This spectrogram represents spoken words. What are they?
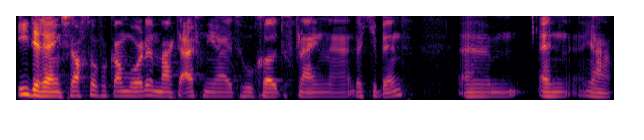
iedereen slachtoffer kan worden. Maakt eigenlijk niet uit hoe groot of klein eh, dat je bent. Ehm, en ja,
